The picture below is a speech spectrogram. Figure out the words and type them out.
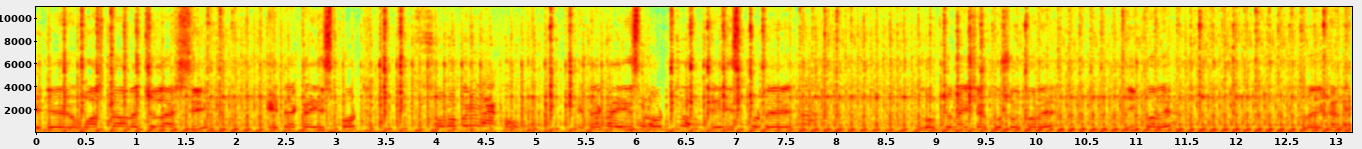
এই যে ওয়াচ টাওয়ারে চলে আসছি। এটা একটা স্পট। সোলো করে রাখো। এটা একটা স্পট। এই স্পটে লোকজন এসে গোসল করে ই করে। তো এখানে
